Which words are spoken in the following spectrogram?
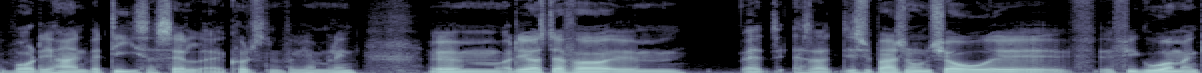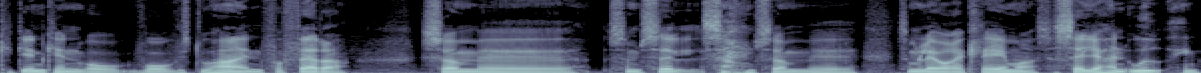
hvor det har en værdi i sig selv, af kunsten for eksempel. Ikke? Øhm, og det er også derfor, øhm, at altså, det er bare sådan nogle sjove øh, figurer, man kan genkende, hvor, hvor hvis du har en forfatter, som, øh, som selv som, som, øh, som laver reklamer, så sælger han ud, ikke?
